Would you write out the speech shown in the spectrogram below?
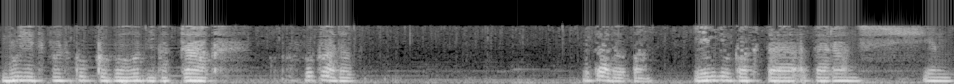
будет подкупка болотника? Так, выкладывай. Выкладывай, пан. Я видел, как Таран Сен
